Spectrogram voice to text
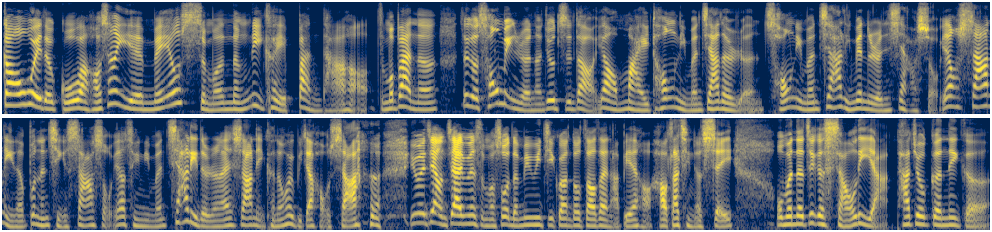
高位的国王好像也没有什么能力可以办他哈，怎么办呢？这个聪明人呢就知道要买通你们家的人，从你们家里面的人下手。要杀你呢，不能请杀手，要请你们家里的人来杀你，可能会比较好杀，因为这样家里面什么所有的秘密机关都知道在哪边哈。好，他请了谁？我们的这个小李啊，他就跟那个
